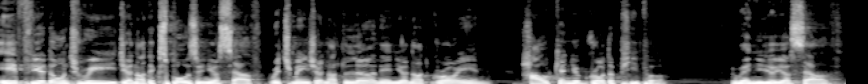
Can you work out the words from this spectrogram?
if you don't read, you're not exposing yourself, which means you're not learning, you're not growing. How can you grow the people when you yourself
